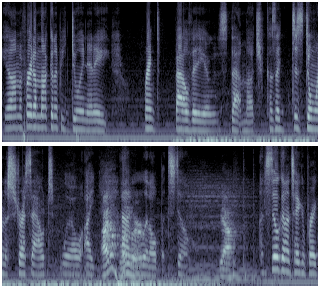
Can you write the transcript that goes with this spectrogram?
Yeah, I'm afraid I'm not gonna be doing any ranked battle videos that much because I just don't want to stress out. Well, I I don't blame have a little, but still, Yeah. I'm still gonna take a break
